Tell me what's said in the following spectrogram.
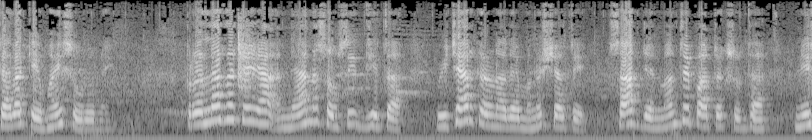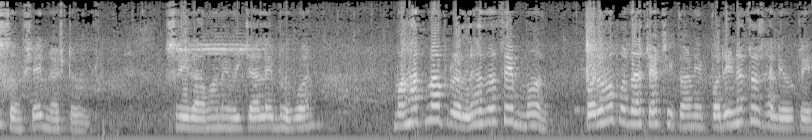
त्याला केव्हाही सोडू नये. प्रल्हादाच्या या ज्ञान संसिद्धीचा विचार करणाऱ्या मनुष्याचे सात जन्मांचे पातक सुद्धा निसंशय नष्ट होईल. श्रीरामाने विचारले भगवान महात्मा प्रल्हादाचे मन परमपदाच्या ठिकाणी परिणत झाले होते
